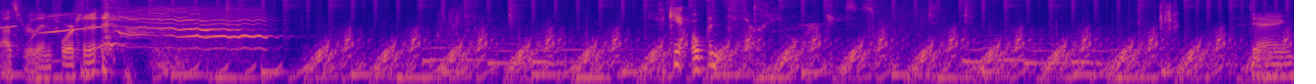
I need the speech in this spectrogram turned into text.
That's really unfortunate. I can't open 30 more. Jesus. Dang.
